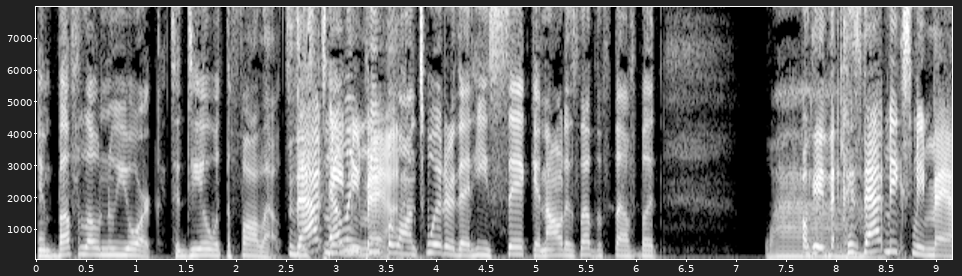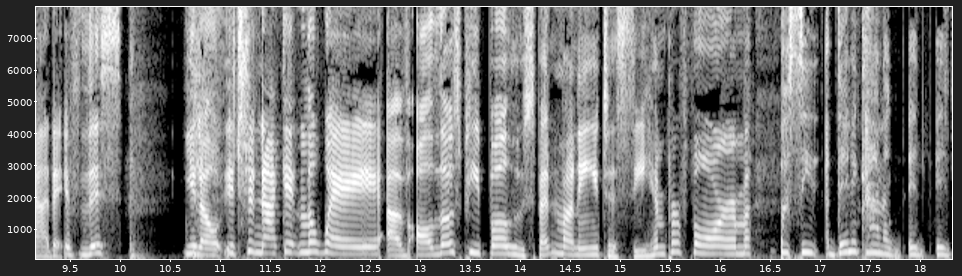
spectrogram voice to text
In Buffalo, New York, to deal with the fallout. That he's made telling people mad. on Twitter that he's sick and all this other stuff, but wow. Okay, because that makes me mad. If this, you know, it should not get in the way of all those people who spent money to see him perform. But see, then it kind of it, it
